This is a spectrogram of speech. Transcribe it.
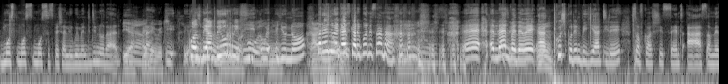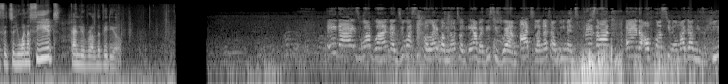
most most most especially women. Did you know that? Yeah, Yeah. I knew it. Because we are you know. beautiful. We- you know. I but anyway know, guys karibuni sana. Eh, and then by the way uh, kush couldn't be here today so of course she sent us a message. So you want to see it? Kindly roll the video. Hey guys, Wagwan. Uh, Najua Siko Live. I'm not on air, but this is where I'm at, Langata Women's Prison. And uh, of course, you know, Madam is here.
